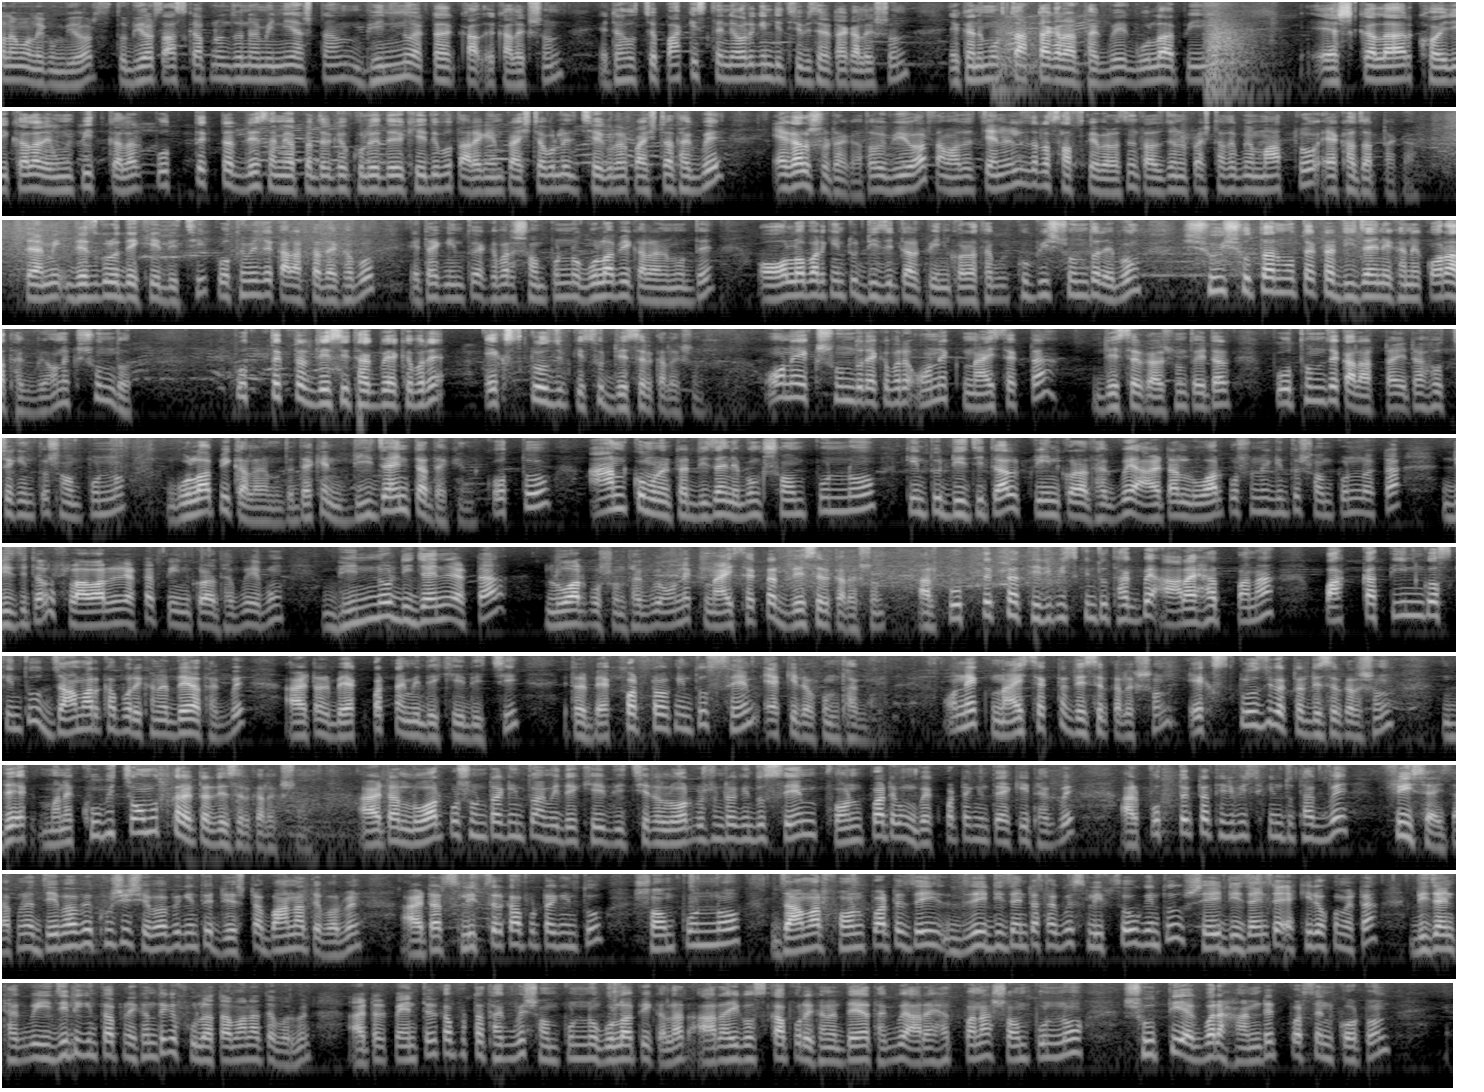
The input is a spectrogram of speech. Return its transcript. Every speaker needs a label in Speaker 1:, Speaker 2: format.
Speaker 1: আসসালামু আলাইকুম ভিউয়ার্স। তো ভিউয়ার্স, আজকে আপনার জন্য আমি নিয়ে আসলাম ভিন্ন একটা কালেকশন। এটা হচ্ছে পাকিস্তানি অরগিন্ডি থ্রি পিসের একটা কালেকশন। এখানে মোট চারটা কালার থাকবে। গোলাপি অ্যাশ কালার, খয়েরি কালার এবং পিত কালার প্রত্যেকটা ড্রেস আমি আপনাদেরকে খুলে দেখিয়ে দেবো। তার আগে আমি প্রাইসটা বলে দিচ্ছি, এগুলোর প্রাইসটা থাকবে এগারোশো টাকা। তবে ভিউয়ার্স আমাদের চ্যানেলে যারা সাবস্ক্রাইবার আছেন, তাদের জন্য প্রাইসটা থাকবে মাত্র এক হাজার টাকা। তাই আমি ড্রেসগুলো দেখিয়ে দিচ্ছি। প্রথমে যে কালারটা দেখাবো, এটা কিন্তু একেবারে সম্পূর্ণ গোলাপি কালারের মধ্যে। অল ওভার কিন্তু ডিজিটাল প্রিন্ট করা থাকবে। খুবই সুন্দর এবং সুই সুতার মতো একটা ডিজাইন এখানে করা থাকবে। অনেক সুন্দর। প্রত্যেকটা ড্রেসই থাকবে একেবারে এক্সক্লুসিভ কিছু ড্রেসের কালেকশন অনেক সুন্দর, একেবারে অনেক নাইস একটা ড্রেসের কালেকশন। তো এটার প্রথম যে কালারটা, এটা হচ্ছে কিন্তু সম্পূর্ণ গোলাপি কালারের মধ্যে। দেখেন, ডিজাইনটা দেখেন, কত আনকমন একটা ডিজাইন এবং সম্পূর্ণ কিন্তু ডিজিটাল প্রিন্ট করা থাকবে। আর এটা লোয়ার পোর্শনে কিন্তু সম্পূর্ণ একটা ডিজিটাল ফ্লাওয়ারের একটা প্রিন্ট করা থাকবে এবং ভিন্ন ডিজাইনের একটা লোয়ার পোর্শন থাকবে। অনেক নাইস একটা ড্রেসের কালেকশন। আর প্রত্যেকটা থ্রি পিস কিন্তু থাকবে আড়াই হাত পানা, পাক্কা তিন গজ কিন্তু জামার কাপড় এখানে দেয়া থাকবে। আর এটার ব্যাকপার্টটা আমি দেখিয়ে দিচ্ছি। এটার ব্যাকপার্টটাও কিন্তু সেম একই রকম থাকবে। অনেক নাইস একটা ড্রেসের কালেকশন এক্সক্লুসিভ একটা ড্রেসের কালেকশন দেখ মানে খুবই চমৎকার একটা ড্রেসের কালেকশন আর এটা লোয়ার পোর্শনটা কিন্তু আমি দেখিয়ে দিচ্ছি। এটা লোয়ার পোর্শনটা কিন্তু সেম ফ্রন্ট পার্ট এবং ব্যাক পার্টটা কিন্তু একই থাকবে। আর প্রত্যেকটা থ্রি পিস কিন্তু থাকবে ফ্রি সাইজ আপনারা যেভাবে খুশি সেভাবে কিন্তু এই ড্রেসটা বানাতে পারবেন। আর এটার স্লিপসের কাপড়টা কিন্তু সম্পূর্ণ জামার ফ্রন্ট পার্টে যেই যেই ডিজাইনটা থাকবে স্লিপসেও কিন্তু সেই ডিজাইনটা একই রকম একটা ডিজাইন থাকবে। ইজিলি কিন্তু আপনি এখান থেকে ফুলাতা বানাতে পারবেন। আর এটার প্যান্টের কাপড়টা থাকবে সম্পূর্ণ গোলাপি কালার আড়াই গজ কাপড় এখানে দেয়া থাকবে। আড়াই হাত পানা, সম্পূর্ণ সুতি, একবারে হান্ড্রেড পার্সেন্ট কটন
